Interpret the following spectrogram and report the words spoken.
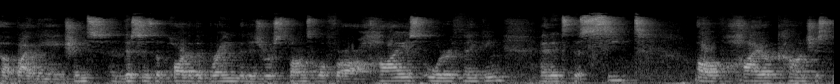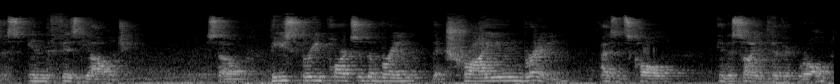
uh, by the ancients and this is the part of the brain that is responsible for our highest order thinking and it's the seat of higher consciousness in the physiology so these three parts of the brain the triune brain as it's called in the scientific world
